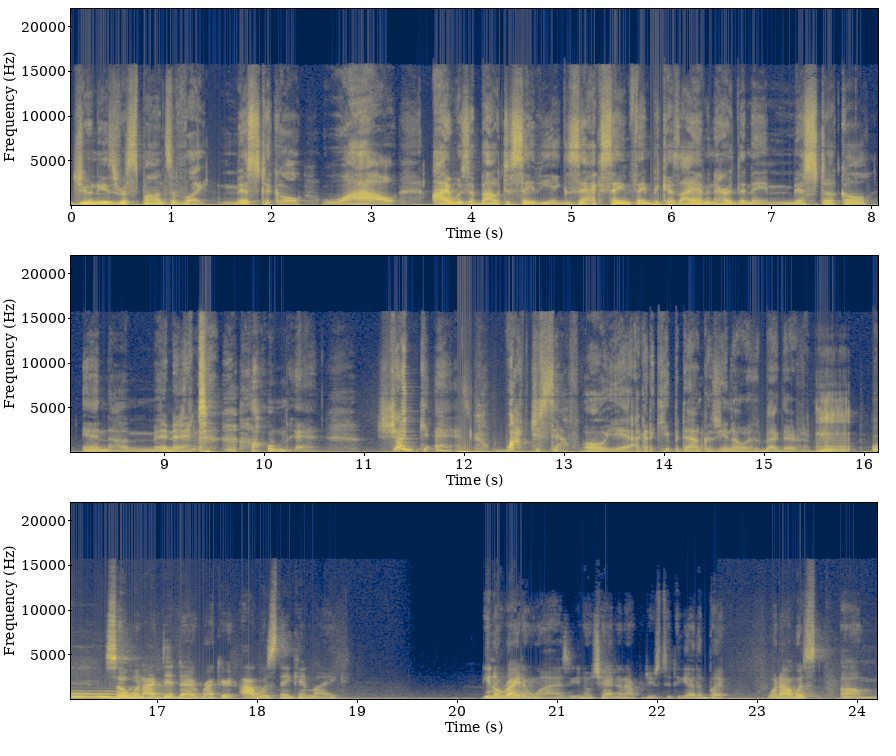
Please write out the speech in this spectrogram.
Junie's response of like Mystikal, wow. I was about to say the exact same thing because I haven't heard the name Mystikal in a minute. Oh man. Shake your ass. Watch yourself. Oh yeah, I gotta keep it down because you know it's back there. So when I did that record, I was thinking like, you know, writing wise, you know, Chad and I produced it together. But when I was, um,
